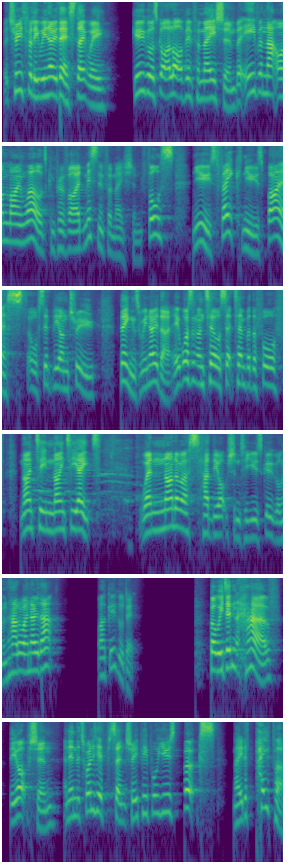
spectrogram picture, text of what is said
But truthfully, we know this, don't we? Google's got a lot of information, but even that online world can provide misinformation, false news, fake news, biased, or simply untrue things. We know that. It wasn't until September the 4th, 1998, when none of us had the option to use Google. And how do I know that? Well, I Googled it. But we didn't have the option. And in the 20th century, people used books made of paper.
